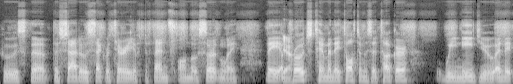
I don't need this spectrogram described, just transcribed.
who's the the shadow Secretary of Defense, almost certainly. They Yeah. approached him and they talked to him and said, Tucker, we need you. And they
